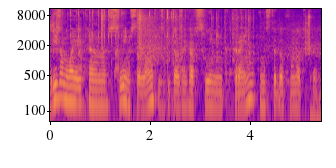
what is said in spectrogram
Reason why I can swim so long is because I have swimming train instead of not train.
